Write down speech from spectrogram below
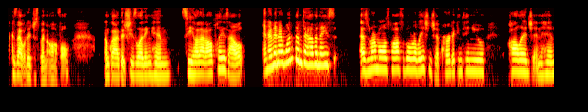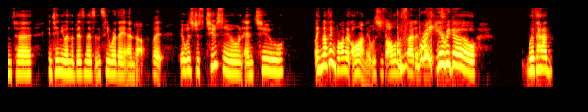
because that would have just been awful. I'm glad that she's letting him see how that all plays out. And I mean, I want them to have a nice, as normal as possible relationship. Her to continue college and him to continue in the business and see where they end up. But it was just too soon and too, like nothing brought it on. It was just all of a oh, sudden, like, Right. here we go. We've had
